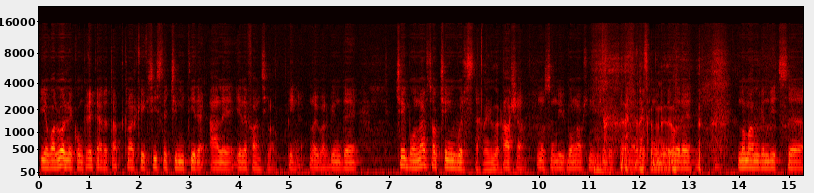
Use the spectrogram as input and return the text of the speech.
evaluările concrete a arătat clar că există cimitire ale elefanților. Bine, noi vorbim de cei bolnavi sau cei în vârstă. Exact. Așa, nu sunt nici bolnav și nici în vârstă. Din acest punct de vedere, nu m-am gândit să,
